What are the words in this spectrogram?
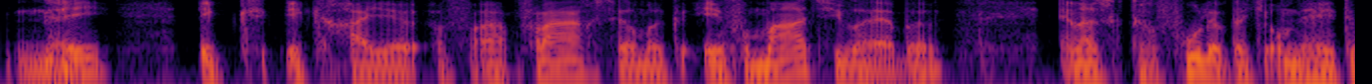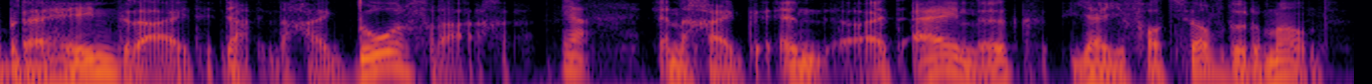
Nee, ik, ik ga je vragen stellen omdat ik informatie wil hebben. En als ik het gevoel heb dat je om de hete brei heen draait... Ja, dan ga ik doorvragen. Ja. En, dan ga ik, en uiteindelijk, ja, je valt zelf door de mand.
